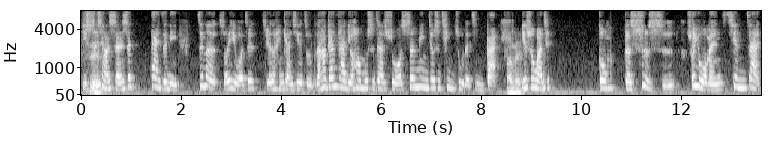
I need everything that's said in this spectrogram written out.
你思想神，圣带着你，真的，所以我就觉得很感谢主。然后刚才刘浩牧师在说，生命就是庆祝的敬拜，耶稣完成功的事实。所以，我们现在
